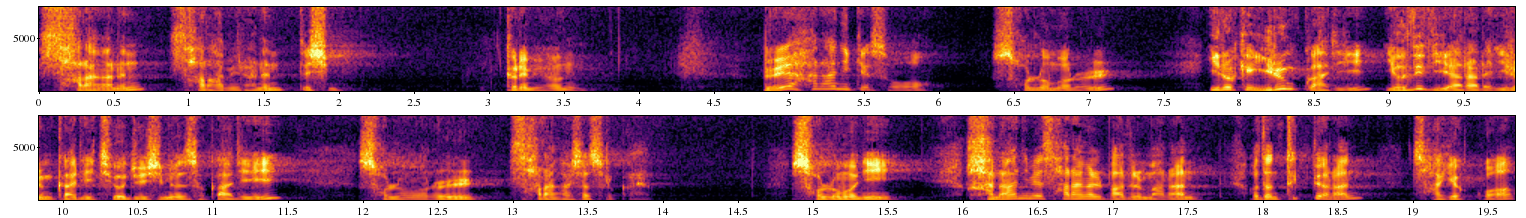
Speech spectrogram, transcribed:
사랑하는 사람이라는 뜻입니다. 그러면 왜 하나님께서 솔로몬을 이렇게 이름까지 여디디아라는 이름까지 지어 주시면서까지 솔로몬을 사랑하셨을까요? 솔로몬이 하나님의 사랑을 받을 만한 어떤 특별한 자격과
